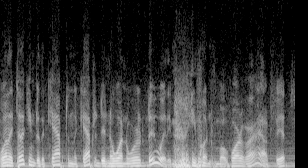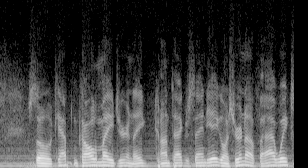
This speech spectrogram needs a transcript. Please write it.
Well, they took him to the captain. The captain didn't know what in the world to do with him. he wasn't a part of our outfit. So the captain called the major, and they contacted San Diego. And sure enough, five weeks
